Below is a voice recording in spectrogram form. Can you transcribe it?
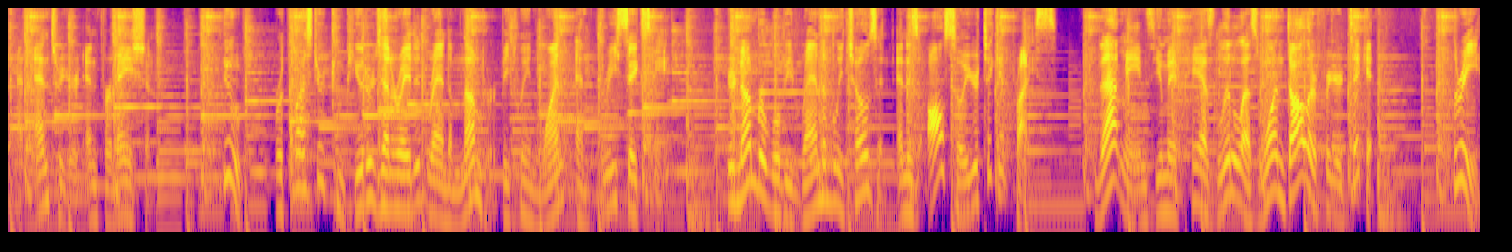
and enter your information. 2. Request your computer generated random number between 1 and 360. Your number will be randomly chosen and is also your ticket price. That means you may pay as little as $1 for your ticket. 3.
